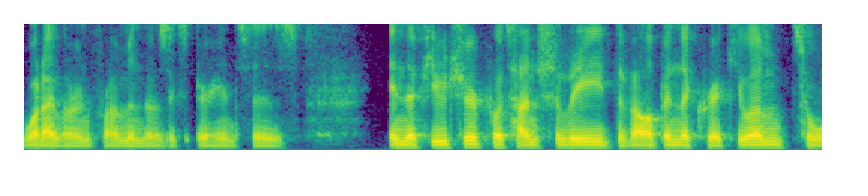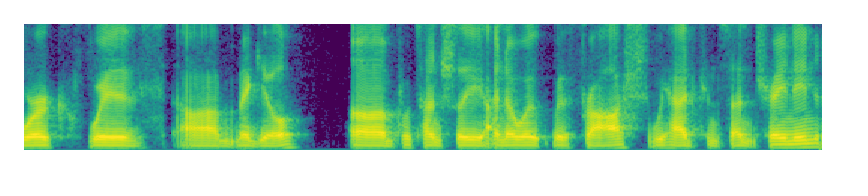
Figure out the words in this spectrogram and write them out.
what I learned from in those experiences. In the future, potentially developing the curriculum to work with um, McGill. Um, potentially, I know with, with Frosh, we had consent training.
